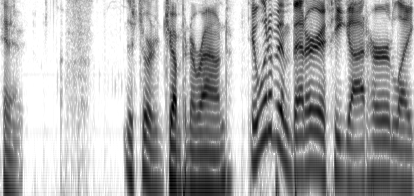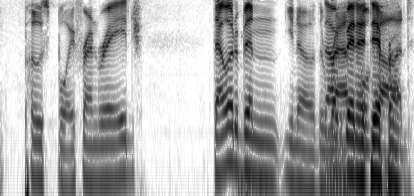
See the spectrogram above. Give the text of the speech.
In it, just sort of jumping around. It would have been better if he got her like post boyfriend rage. That would have been, you know, the That would have been a different. God.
